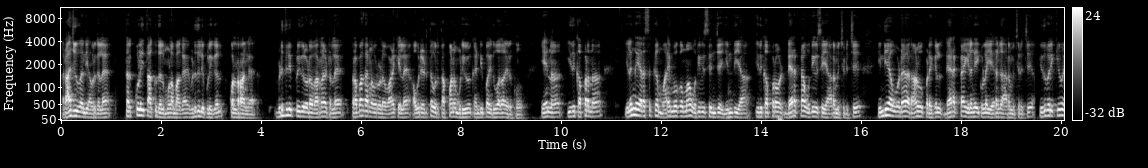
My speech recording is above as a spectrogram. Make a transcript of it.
ராஜீவ்காந்தி அவர்களை தற்கொலை தாக்குதல் மூலமாக விடுதலை புலிகள் கொள்றாங்க விடுதலை புலிகளோட வரலாற்றில் பிரபாகரன் அவரோட வாழ்க்கையில் அவர் எடுத்த ஒரு தப்பான முடிவு கண்டிப்பாக இதுவாக தான் இருக்கும். ஏன்னா இதுக்கப்புறம் தான் இலங்கை அரசுக்கு மறைமுகமாக உதவி செஞ்ச இந்தியா இதுக்கப்புறம் டைரெக்டாக உதவி செய்ய ஆரம்பிச்சிடுச்சு இந்தியாவோட ராணுவ படைகள் டைரெக்டாக இலங்கைக்குள்ளே இறங்க ஆரம்பிச்சிருச்சு. இது வரைக்கும்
